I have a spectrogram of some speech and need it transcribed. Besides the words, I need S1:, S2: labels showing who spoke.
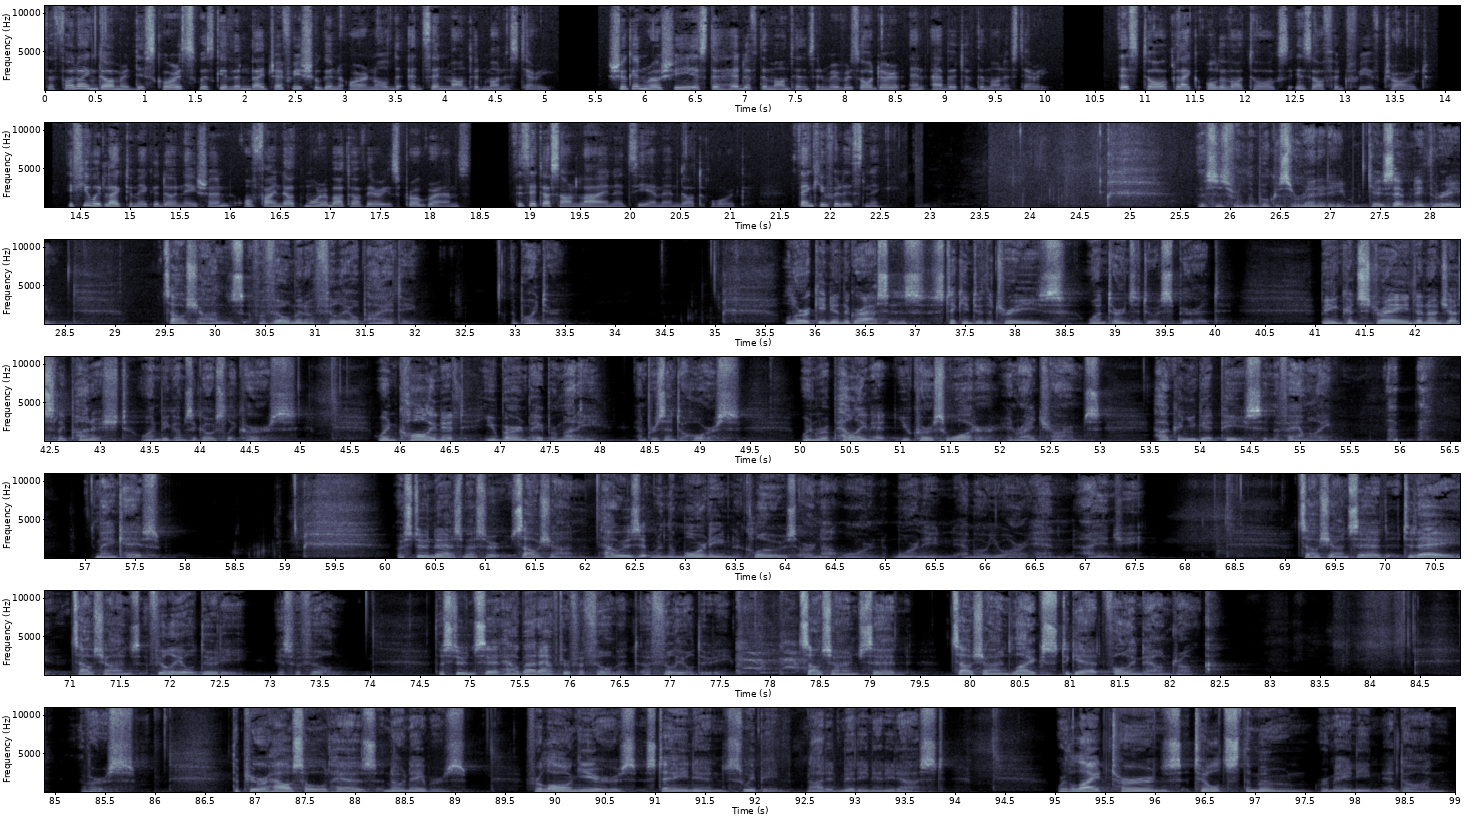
S1: The following Dharma discourse was given by Geoffrey Shugen Arnold at Zen Mountain Monastery. Shugen Roshi is the head of the Mountains and Rivers Order and abbot of the monastery. This talk, like all of our talks, is offered free of charge. If you would like to make a donation or find out more about our various programs, visit us online at zmm.org. Thank you for listening.
S2: This is from the Book of Serenity, K73. Cao Shan's fulfillment of filial piety, the pointer. Lurking in the grasses, sticking to the trees, one turns into a spirit. Being constrained and unjustly punished, one becomes a ghostly curse. When calling it, you burn paper money and present a horse. When repelling it, you curse water and write charms. How can you get peace in the family? The main case. A student asked Master Caoshan, How is it when the mourning clothes are not worn? Mourning, M O U R N I N G. Caoshan said, Today, Caoshan's filial duty is fulfilled. The student said, How about after fulfillment of filial duty? Caoshan said, Caoshan likes to get falling down drunk. The verse The pure household has no neighbors for long years staying in sweeping, not admitting any dust. Where the light turns, tilts the moon, remaining at dawn,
